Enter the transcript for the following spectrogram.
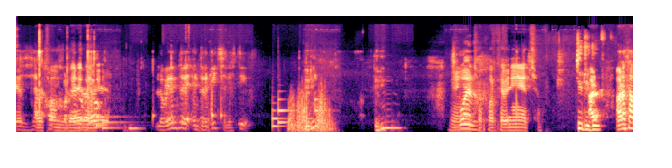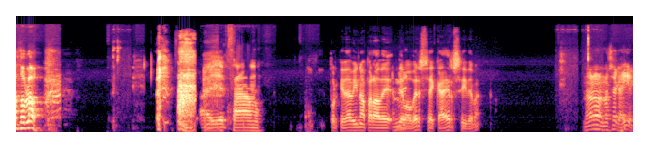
el Jorge, lo veo. Lo veo entre, entre píxeles, tío. Bien Bueno. hecho, Jorge, bien hecho. Ahora, ahora estás doblado. Ahí estamos. Porque David no ha parado de, de moverse, caerse y demás. No, no, no se ha caído.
